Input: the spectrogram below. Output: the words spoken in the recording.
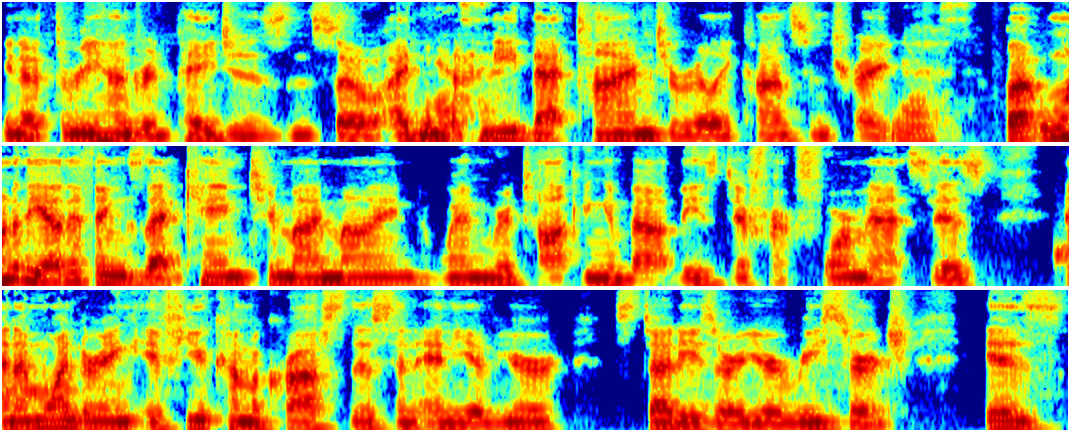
you know, 300 pages. And so I, yes. I need that time to really concentrate. Yes. But one of the other things that came to my mind when we're talking about these different formats is, and I'm wondering if you come across this in any of your studies or your research, is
